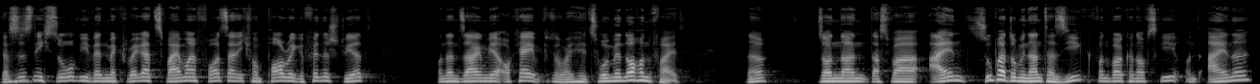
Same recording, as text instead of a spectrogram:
Das ist nicht so, wie wenn McGregor zweimal vorzeitig von Paul Ray gefinisht wird und dann sagen wir, okay, jetzt holen wir noch einen Fight. Ne? Sondern das war ein super dominanter Sieg von Volkanovski und eine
